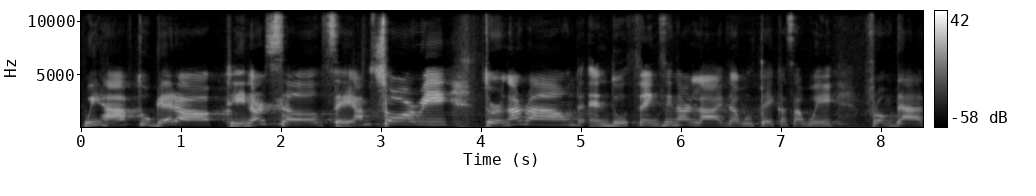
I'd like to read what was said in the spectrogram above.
we have to get up, clean ourselves, say I'm sorry, turn around, and do things in our life that will take us away from that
